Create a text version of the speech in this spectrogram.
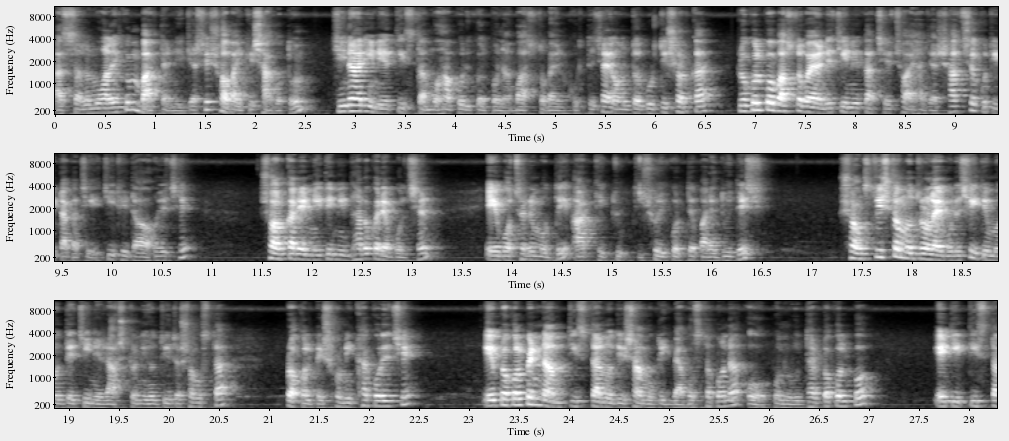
আসসালামু আলাইকুম, বার্তা নির্যাসে সবাইকে স্বাগতম। চীনা ঋণে তিস্তা মহাপরিকল্পনা বাস্তবায়ন করতে চায় অন্তর্বর্তী সরকার। প্রকল্প বাস্তবায়নে চীনের কাছে ছয় হাজার সাতশো কোটি টাকা চেয়ে চিঠি দেওয়া হয়েছে। সরকারের নীতি নির্ধারকেরা বলছেন, এ বছরের মধ্যে আর্থিক চুক্তি সই করতে পারে দুই দেশ। সংশ্লিষ্ট মন্ত্রণালয় বলেছে, ইতিমধ্যে চীনের রাষ্ট্র নিয়ন্ত্রিত সংস্থা প্রকল্পের সমীক্ষা করেছে। এই প্রকল্পের নাম তিস্তা নদীর সামগ্রিক ব্যবস্থাপনা ও পুনরুদ্ধার প্রকল্প। এটি তিস্তা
